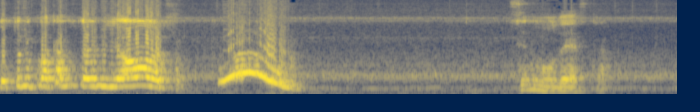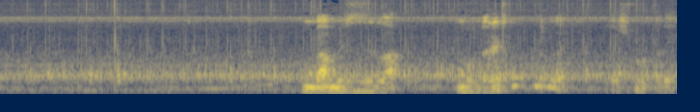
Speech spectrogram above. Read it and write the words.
Eu estou no placar dos 10 melhores. Uh! Sendo modesta. Vamos lá. Modesta? Modesta. Deixa-me ver.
